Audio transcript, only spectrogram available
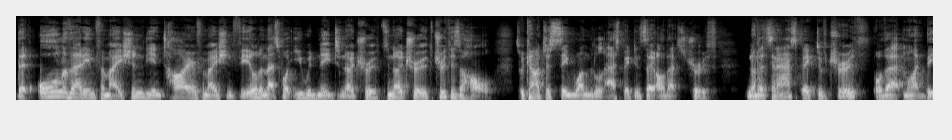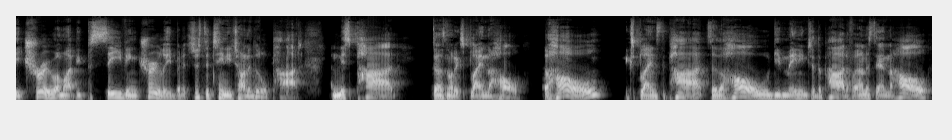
that all of that information, the entire information field, and that's what you would need to know truth. To know truth, truth is a whole. So we can't just see one little aspect and say, oh, that's truth. No, that's an aspect of truth, or that might be true, or might be perceiving truly, but it's just a teeny tiny little part. And this part does not explain the whole. The whole explains the part. So the whole will give meaning to the part. If I understand the whole,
